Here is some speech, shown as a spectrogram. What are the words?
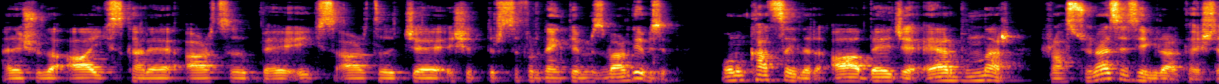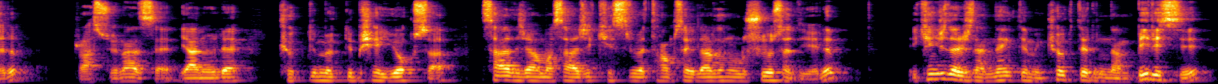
Hani şurada ax kare artı bx artı c eşittir 0 denklemimiz vardı ya bizim. Onun katsayıları a, b, c eğer bunlar rasyonelse sevgili arkadaşlarım rasyonelse yani öyle köklü möklü bir şey yoksa sadece ama sadece kesir ve tam sayılardan oluşuyorsa diyelim. ikinci dereceden denklemin köklerinden birisi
